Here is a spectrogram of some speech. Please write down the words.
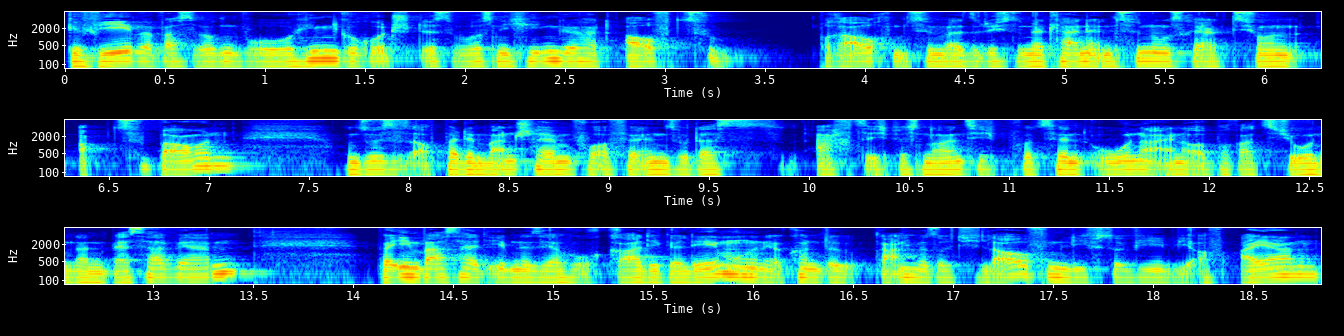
Gewebe, was irgendwo hingerutscht ist, wo es nicht hingehört, aufzubrauchen, beziehungsweise durch so eine kleine Entzündungsreaktion abzubauen. Und so ist es auch bei den Bandscheibenvorfällen so, dass 80 bis 90 Prozent ohne eine Operation dann besser werden. Bei ihm war es halt eben eine sehr hochgradige Lähmung. Er konnte gar nicht mehr so richtig laufen, lief so wie, wie auf Eiern.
